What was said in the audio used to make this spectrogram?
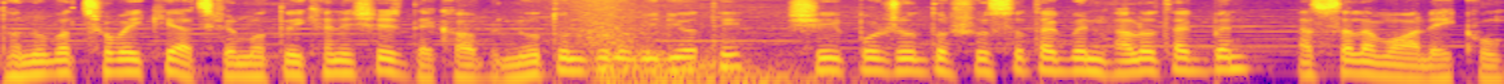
ধন্যবাদ সবাইকে, আজকের মতো এখানে শেষ। দেখা হবে নতুন কোনো ভিডিওতে। সেই পর্যন্ত সুস্থ থাকবেন, ভালো থাকবেন। আসসালামু আলাইকুম।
